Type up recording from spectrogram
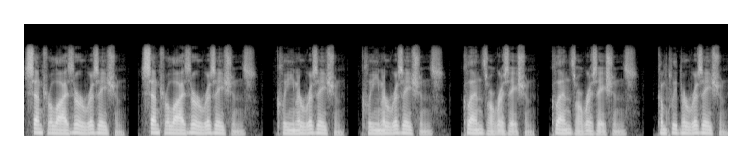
centralizerization, centralizerizations, cleanerization, cleanerizations, cleanserization, cleanserizations, completerization,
